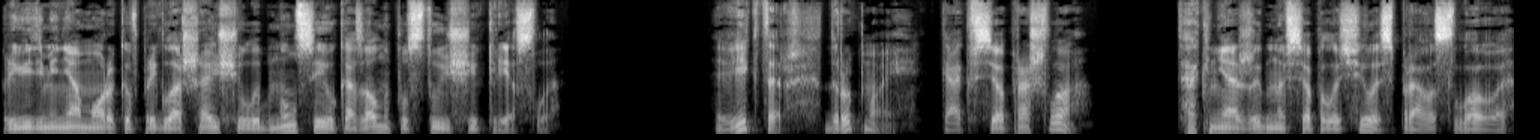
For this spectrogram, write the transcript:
При виде меня Мороков приглашающе улыбнулся и указал на пустующее кресло. «Виктор, друг мой, как все прошло?» Так неожиданно все получилось, право слово.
